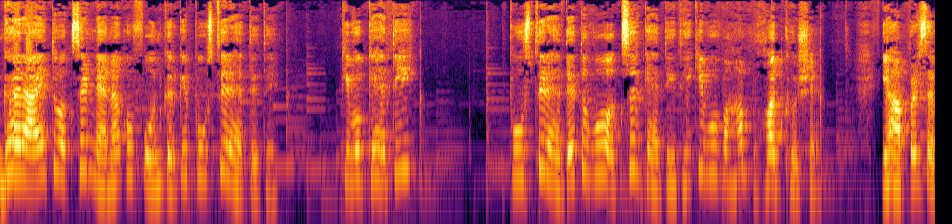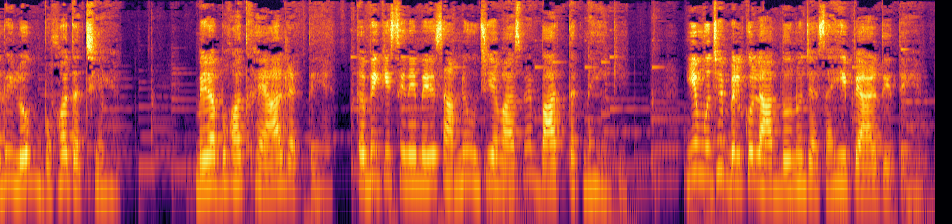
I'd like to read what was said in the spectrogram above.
घर आए तो अक्सर नैना को फ़ोन करके पूछते रहते थे कि वो कहती, पूछते रहते तो वो अक्सर कहती थी कि वो वहाँ बहुत खुश है। यहाँ पर सभी लोग बहुत अच्छे हैं। मेरा बहुत ख्याल रखते हैं। कभी किसी ने मेरे सामने ऊँची आवाज़ में बात तक नहीं की। ये मुझे बिल्कुल आप दोनों जैसा ही प्यार देते हैं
